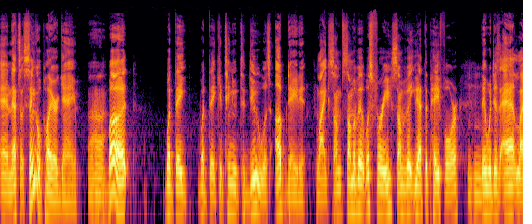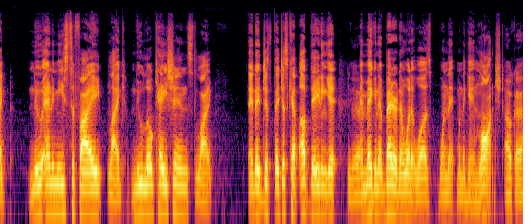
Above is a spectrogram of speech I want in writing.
and that's a single player game. Uh huh. But what they what they continued to do was update it. Like some some of it was free, some of it you had to pay for. hmm They would just add like new enemies to fight, like new locations, like and they just they just kept updating it Yeah. and making it better than what it was when they, when the game launched. Okay.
